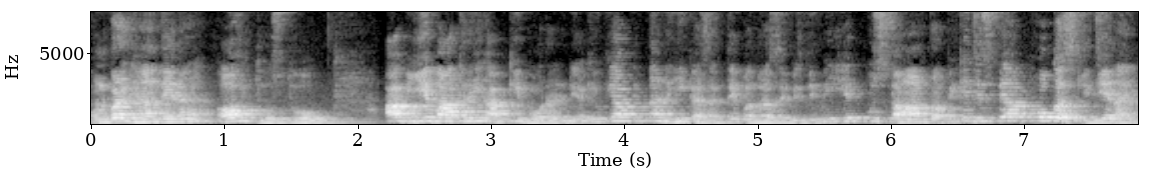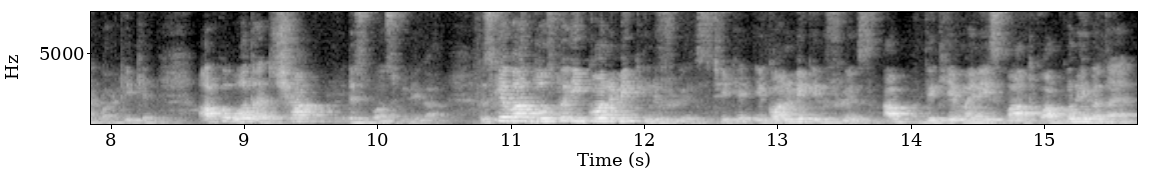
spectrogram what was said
उन पर ध्यान देना। है और दोस्तों अब ये बात रही आपकी मॉडर्न इंडिया क्योंकि आप इतना नहीं कर सकते पंद्रह से बीस दिन में, ये कुछ तमाम टॉपिक है जिसपे आप फोकस कीजिए ना एक बार, ठीक है? आपको बहुत अच्छा रिस्पॉन्स मिलेगा। उसके बाद दोस्तों इकोनॉमिक इन्फ्लुएंस ठीक है? इकोनॉमिक इन्फ्लुएंस अब देखिए, मैंने इस बात को आपको नहीं बताया।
